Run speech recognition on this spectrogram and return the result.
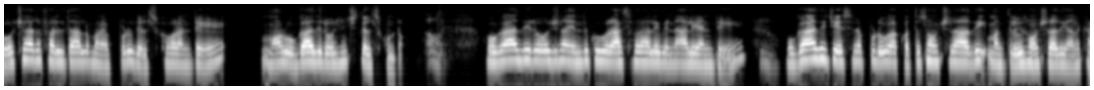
గోచార ఫలితాలు మనం ఎప్పుడు తెలుసుకోవాలంటే మామూలు ఉగాది రోజు నుంచి తెలుసుకుంటాం. ఉగాది రోజున ఎందుకు రాశి ఫలాలు వినాలి అంటే. ఉగాది చేసినప్పుడు ఆ కొత్త సంవత్సరాది మన తెలుగు సంవత్సరాది కనుక.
